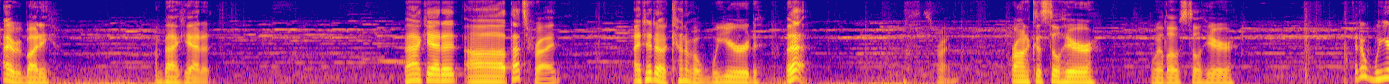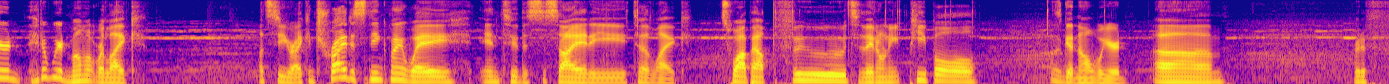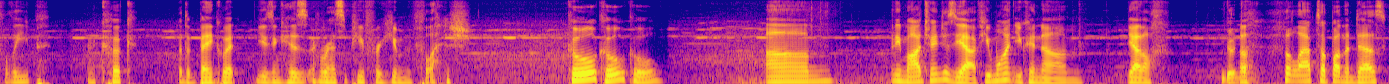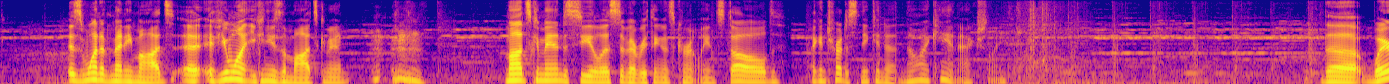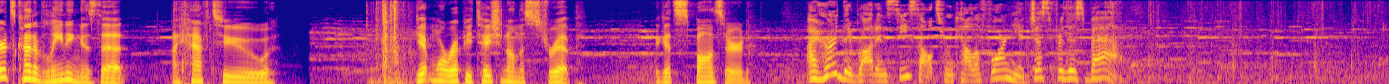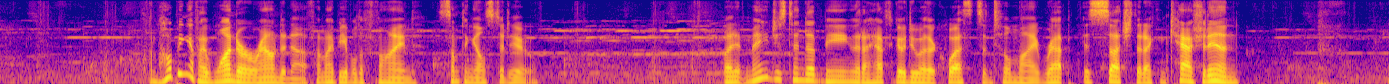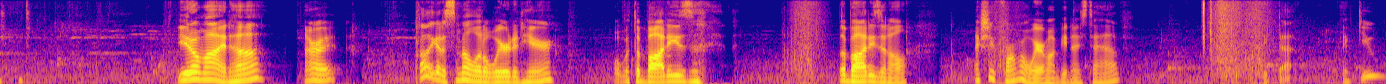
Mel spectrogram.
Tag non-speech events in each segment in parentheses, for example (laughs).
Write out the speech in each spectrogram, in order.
Hi everybody. I'm back at it. Back at it. Uh, that's right. I did a kind of a weird. Ah! That's right. Veronica's still here. Willow's still here. Hit a weird, hit a weird moment where like, let's see here. I can try to sneak my way into the society to like swap out the food so they don't eat people. This is getting all weird. Um, rid of Philippe and cook for the banquet using his (laughs) recipe for human flesh. Cool, cool, cool. Um, any mod changes? Yeah, if you want, you can. Um, yeah, the, Good. the, the laptop on the desk is one of many mods. Uh, if you want, you can use the mods command. (clears throat) mods command to see a list of everything that's currently installed. I can try to sneak into. No, I can't actually. The where it's kind of leaning is that I have to get more reputation on the strip to get sponsored. I heard they brought in sea salts from California just for this bath. I'm hoping if I wander around enough, I might be able to find something else to do. But it may just end up being that I have to go do other quests until my rep is such that I can cash it in. (laughs) you don't mind, huh? Alright. Probably gotta smell a little weird in here. What with the bodies. (laughs) the bodies and all. Actually, formal wear might be nice to have. Take that. Thank you.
